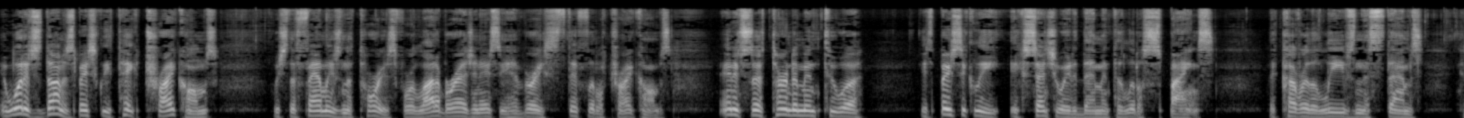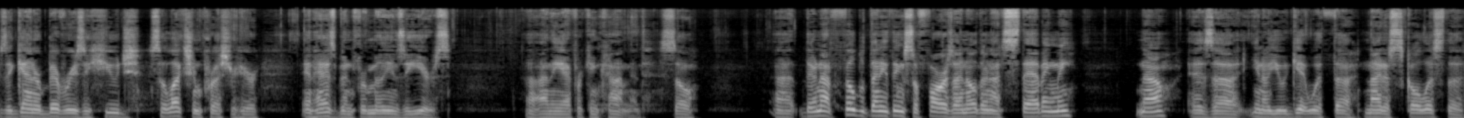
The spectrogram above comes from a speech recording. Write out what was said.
And what it's done is basically take trichomes, which the family is notorious for. A lot of Boraginaceae have very stiff little trichomes. And it's uh, turned them into, uh, it's basically accentuated them into little spines that cover the leaves and the stems. Because again, herbivory is a huge selection pressure here and has been for millions of years uh, on the African continent. So uh, they're not filled with anything so far as I know. They're not stabbing me now, as uh, you know you would get with uh, Cnidoscolus, the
